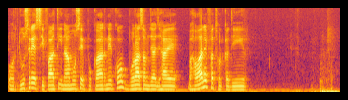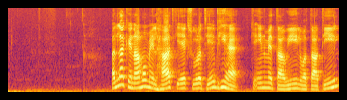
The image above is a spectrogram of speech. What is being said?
اور دوسرے صفاتی ناموں سے پکارنے کو برا سمجھا جائے۔ بحوال فتح القدیر۔ اللہ کے ناموں میں الحاد کی ایک صورت یہ بھی ہے کہ ان میں تعویل و تعطیل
